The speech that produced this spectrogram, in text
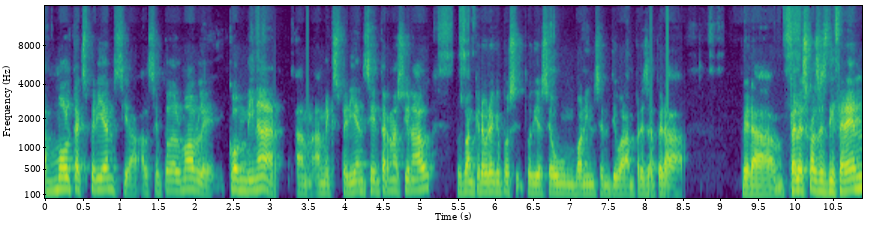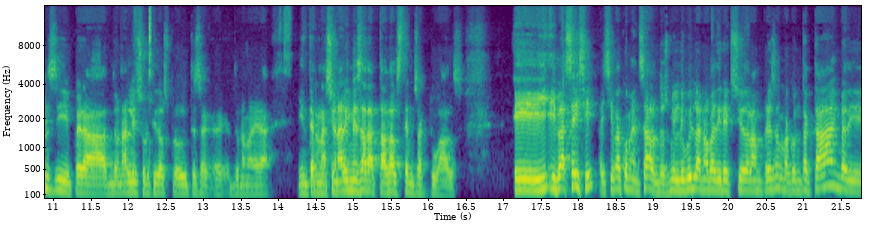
amb molta experiència al sector del moble, combinat amb, amb experiència internacional, doncs van creure que podia ser un bon incentiu a l'empresa per a, per a fer les coses diferents i per a donar-li sortida als productes eh, d'una manera internacional i més adaptada als temps actuals. I, I va ser així, així va començar. El 2018 la nova direcció de l'empresa em va contactar i em va dir,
